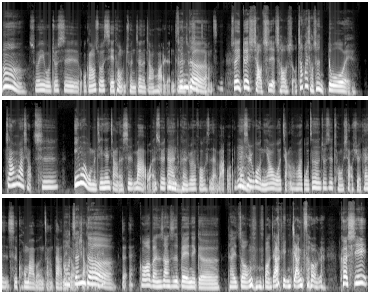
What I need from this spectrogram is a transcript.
嗯，所以我就是我刚刚说血统纯正的彰化人，真的就是这样子。所以对小吃也超熟，彰化小吃很多哎、欸，彰化小吃。因为我们今天讲的是骂完，所以当然可能就会 focus 在骂完。嗯、但是如果你要我讲的话，我真的就是从小学开始吃焢肉饭长大那种小孩。哦、真的，对，焢肉饭上次被那个台中王家平讲走了，可惜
